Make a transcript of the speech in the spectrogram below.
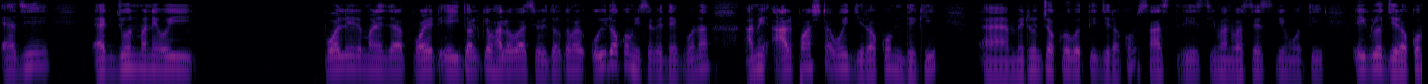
অ্যাজ এ একজন মানে ওই পলের মানে যারা পলের এই দলকে ভালোবাসে, ওই দলকে ভালো ওই রকম হিসেবে দেখব না। আমি আর পাঁচটা বই যেরকম দেখি মিঠুন চক্রবর্তী যেরকম 'শাস্ত্রী', 'শ্রীমান ভার্সেস শ্রীমতী' এইগুলো যেরকম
